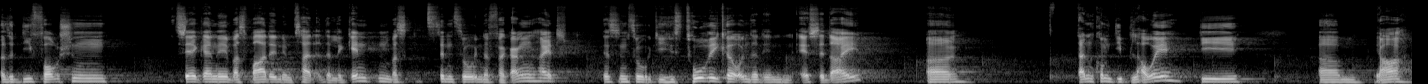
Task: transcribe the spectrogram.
Also die forschen sehr gerne, was war denn im Zeitalter Legenden, was gibt's denn so in der Vergangenheit. Das sind so die Historiker unter den Aes Sedai. Äh, dann kommt die blaue, die ähm, ja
